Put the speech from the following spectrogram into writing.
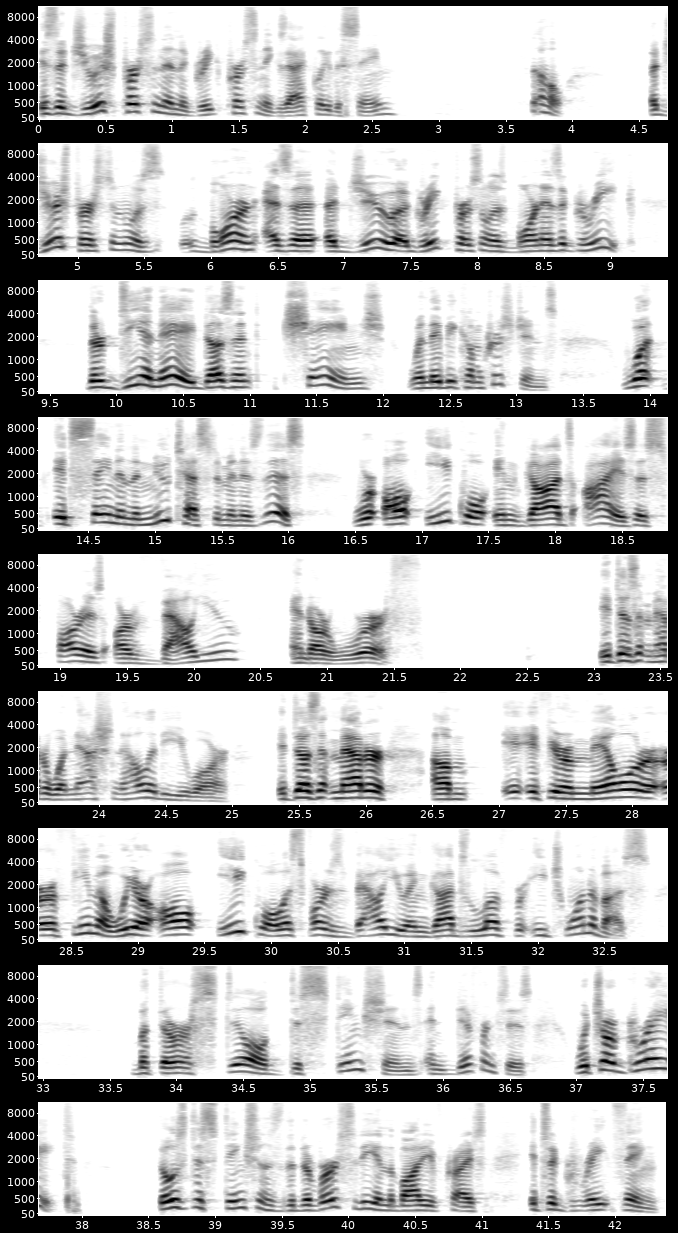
is a Jewish person and a Greek person exactly the same? No. A Jewish person was, was born as a, a Jew, a Greek person was born as a Greek. Their DNA doesn't change when they become Christians. What it's saying in the New Testament is this we're all equal in God's eyes as far as our value and our worth. It doesn't matter what nationality you are, it doesn't matter um, if you're a male or, or a female. We are all equal as far as value and God's love for each one of us. But there are still distinctions and differences, which are great. Those distinctions, the diversity in the body of Christ, it's a great thing.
